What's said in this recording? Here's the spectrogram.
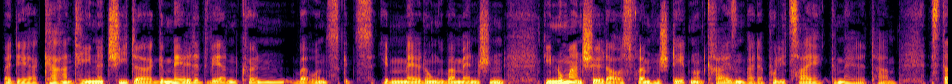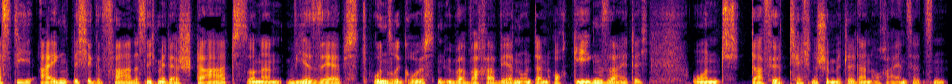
bei der Quarantäne-Cheater gemeldet werden können. Bei uns gibt's eben Meldungen über Menschen, die Nummernschilder aus fremden Städten und Kreisen bei der Polizei gemeldet haben. Ist das die eigentliche Gefahr, dass nicht mehr der Staat, sondern wir selbst unsere größten Überwacher werden und dann auch gegenseitig und dafür technische Mittel dann auch einsetzen?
